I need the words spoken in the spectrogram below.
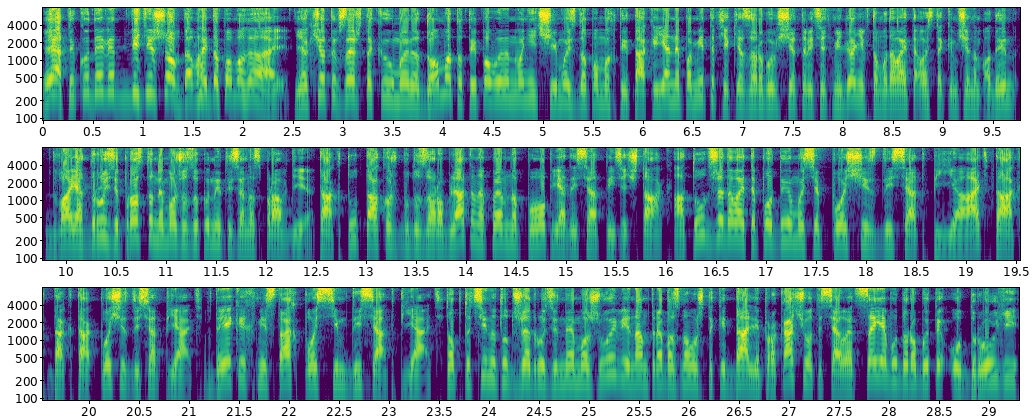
Е, ти куди від... відійшов? Давай допомагай. Якщо ти все ж таки у мене вдома, то ти повинен мені чимось допомогти. Так, і я не помітив, як я заробив ще 30 мільйонів, тому давайте ось таким чином. Один, один, два. Я, друзі, просто не можу зупинитися насправді. Так, тут також буду заробляти, напевно, по 50 тисяч. Так. А тут вже давайте подивимося по 65. Так, так, так, по 65. В деяких містах по 75. Тобто ціни тут вже, друзі, неможливі. Нам треба знову ж таки далі прокачуватися, але це я буду робити у другій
